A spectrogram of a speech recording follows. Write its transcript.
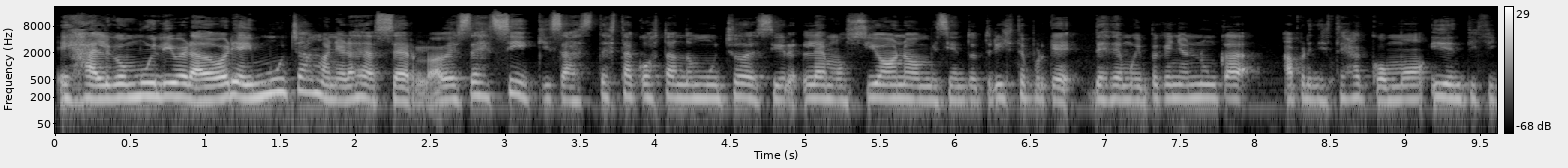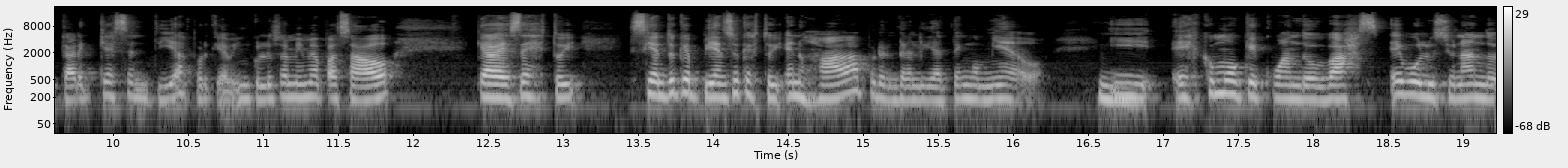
es algo muy liberador y hay muchas maneras de hacerlo. A veces sí, quizás te está costando mucho decir la emoción o me siento triste porque desde muy pequeño nunca aprendiste a cómo identificar qué sentías, porque incluso a mí me ha pasado que a veces estoy, siento que pienso que estoy enojada, pero en realidad tengo miedo. Mm. Y es como que cuando vas evolucionando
